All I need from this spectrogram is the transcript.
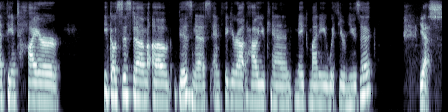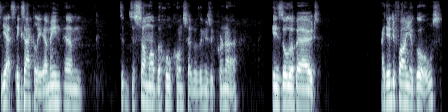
at the entire ecosystem of business and figure out how you can make money with your music? Yes, yes, exactly. I mean, um, to, to sum up the whole concept of the musicpreneur is all about identifying your goals,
